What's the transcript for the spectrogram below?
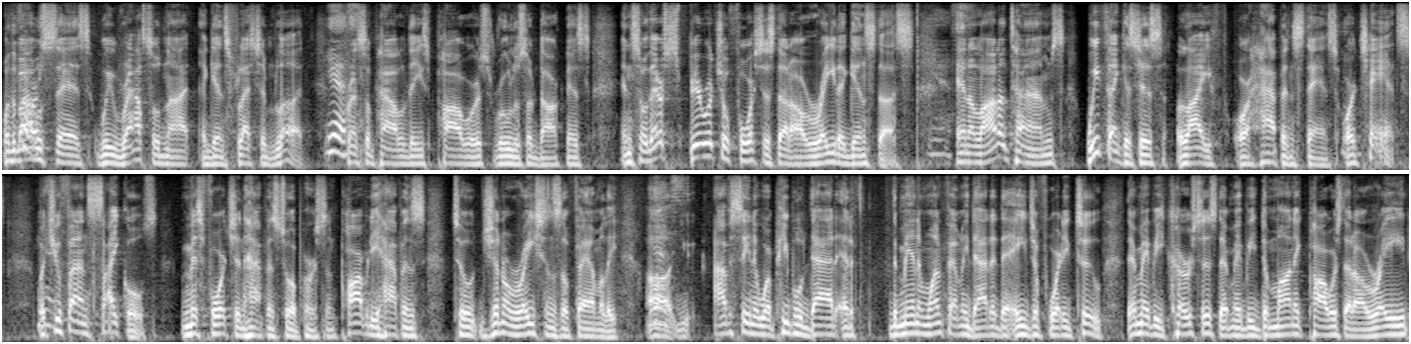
Well, the Bible first. says we wrestle not against flesh and blood, Yes. principalities, powers, rulers of darkness. And so there's spiritual forces that are arrayed against us. Yes. And a lot of times we think it's just life or happenstance or chance. But you Yes. find cycles. Misfortune happens to a person. Poverty happens to generations of family. Uh, you- I've seen it where people died at the men in one family died at the age of 42. There may be curses, there may be demonic powers that are arrayed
